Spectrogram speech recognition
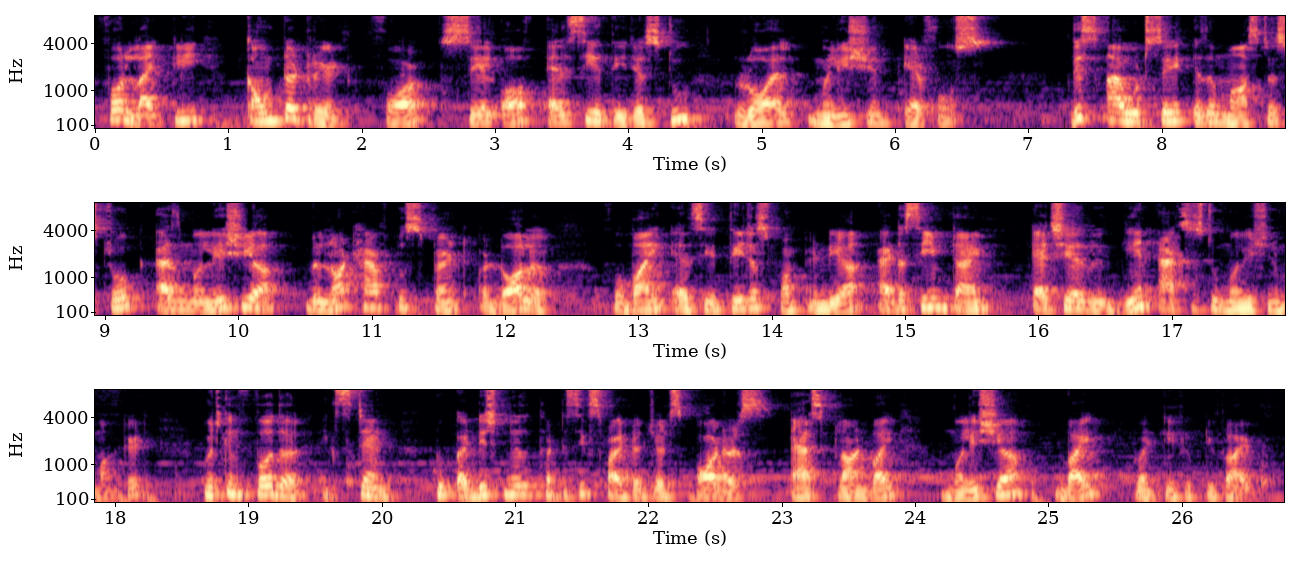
for likely counter trade for sale of LCA Tejas to Royal Malaysian Air Force. This I would say is a masterstroke as Malaysia will not have to spend a dollar for buying LCA Tejas from India. At the same time, HAL will gain access to Malaysian market which can further extend to additional 36 fighter jets orders as planned by Malaysia by 2055.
